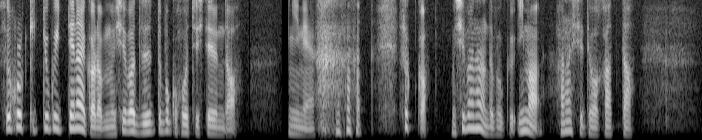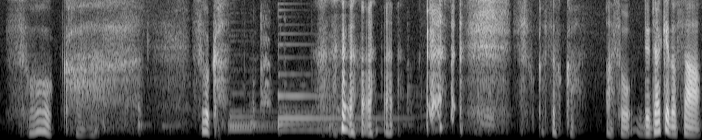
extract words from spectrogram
それこれ結局行ってないから虫歯ずっと僕放置してるんだ。2年。そっか。虫歯なんだ僕。今話してて分かった。そうか。そうか。そうかそうか。あそう。でだけどさ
